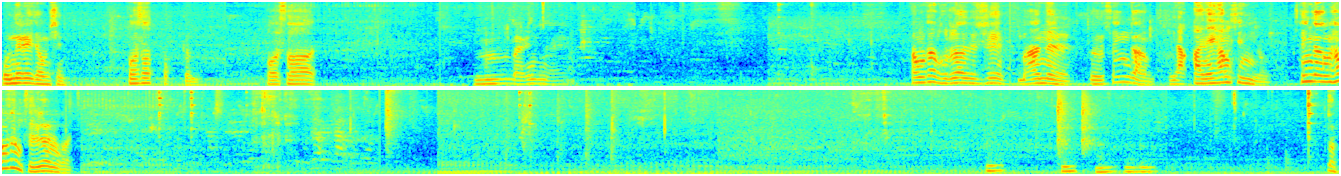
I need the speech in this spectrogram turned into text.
오늘의 점심. 버섯 볶음. 버섯. 음, 맛있네. 항상 그러듯이 마늘, 그 생강, 약간의 향신료. 생강은 항상 들어가는 것 같아. 음, 음, 음, 음. 어.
